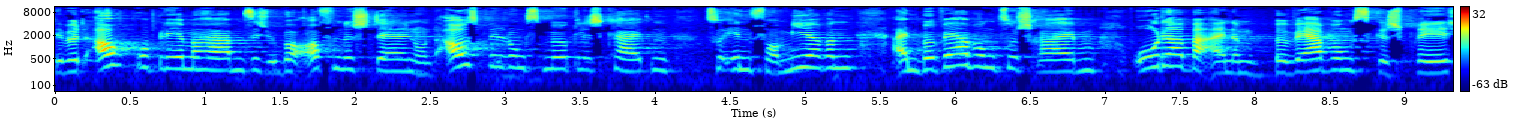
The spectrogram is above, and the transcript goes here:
Der wird auch Probleme haben, sich über offene Stellen und Ausbildungsmöglichkeiten zu informieren, eine Bewerbung zu schreiben oder bei einem Bewerbungsgespräch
